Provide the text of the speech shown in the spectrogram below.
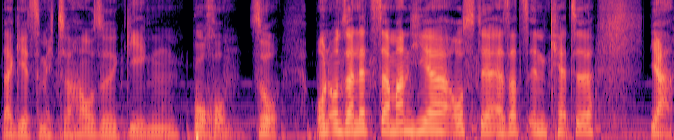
Da geht es nämlich zu Hause gegen Bochum. So, und unser letzter Mann hier aus der Ersatzinnenkette. Ja,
